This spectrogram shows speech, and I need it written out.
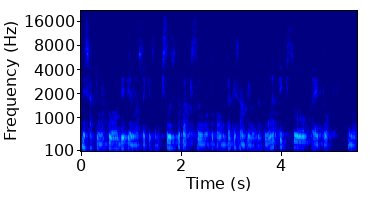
ね、さっきもその出てましたけど、その基礎字とか基礎馬とか御嶽山っていうのをじゃあどうやって基礎、えっ、と、その、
